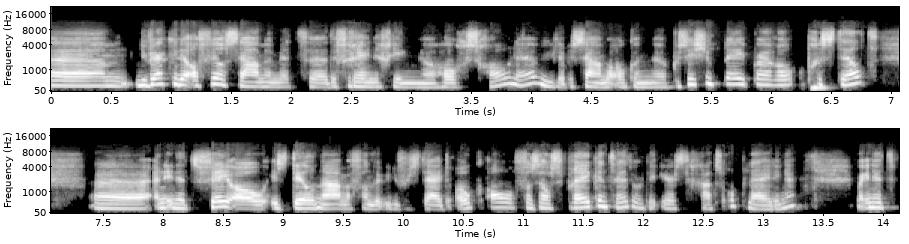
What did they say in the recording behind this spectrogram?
Um, nu werken jullie al veel samen met uh, de Vereniging uh, Hogescholen. Jullie hebben samen ook een uh, position paper opgesteld. en in het VO is deelname van de universiteit ook al vanzelfsprekend hè, door de eerste gratis opleidingen. Maar in het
